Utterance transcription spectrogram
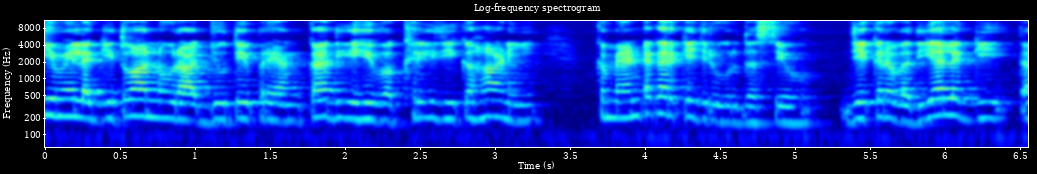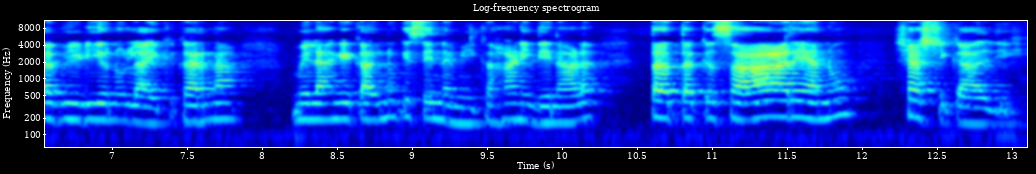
ਕਿਵੇਂ ਲੱਗੀ ਤੁਹਾਨੂੰ ਰਾਜੂ ਤੇ ਪ੍ਰਿਯੰਕਾ ਦੀ ਇਹ ਵੱਖਰੀ ਜੀ ਕਹਾਣੀ? ਕਮੈਂਟ ਕਰਕੇ ਜਰੂਰ ਦੱਸਿਓ। ਜੇਕਰ ਵਧੀਆ ਲੱਗੀ ਤਾਂ ਵੀਡੀਓ ਨੂੰ ਲਾਈਕ ਕਰਨਾ। ਮਿਲਾਂਗੇ ਕੱਲ ਨੂੰ ਕਿਸੇ ਨਵੀਂ ਕਹਾਣੀ ਦੇ ਨਾਲ। ਤਦ ਤੱਕ ਸਾਰਿਆਂ ਨੂੰ ਸਤਿ ਸ਼੍ਰੀ ਅਕਾਲ ਜੀ।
